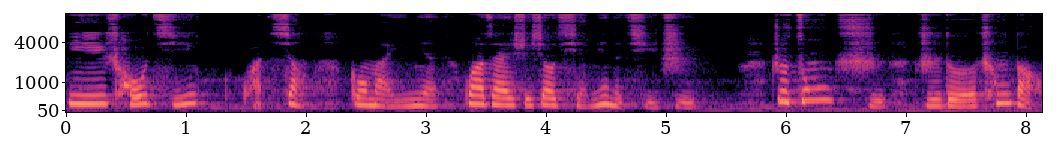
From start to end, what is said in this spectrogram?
以筹集款项购买一面挂在学校前面的旗帜。这宗旨值得称道。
